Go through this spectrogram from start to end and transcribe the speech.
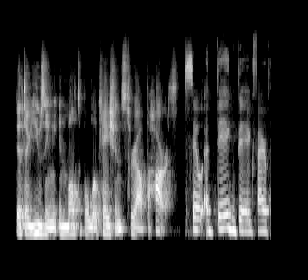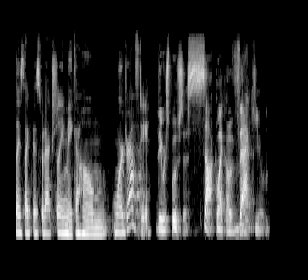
that they're using in multiple locations throughout the hearth. So, a big, big fireplace like this would actually make a home more drafty. They were supposed to suck like a vacuum.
